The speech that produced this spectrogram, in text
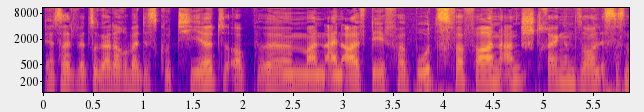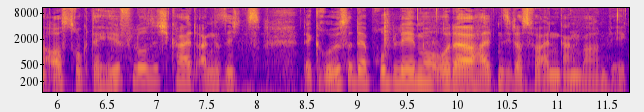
Derzeit wird sogar darüber diskutiert, ob äh, man ein AfD-Verbotsverfahren anstrengen soll. Ist das ein Ausdruck der Hilflosigkeit angesichts der Größe der Probleme oder halten Sie das für einen gangbaren Weg?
